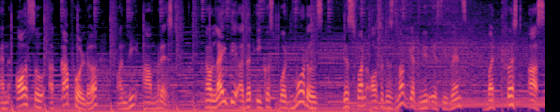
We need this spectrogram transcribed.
and also a cup holder on the armrest. Now, like the other EcoSport models, this one also does not get rear AC vents, but trust us,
